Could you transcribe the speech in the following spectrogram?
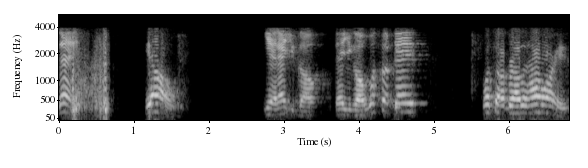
Dave. Yo, Yeah, there you go. There you go. What's up, Dave? What's up, brother? How are you?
